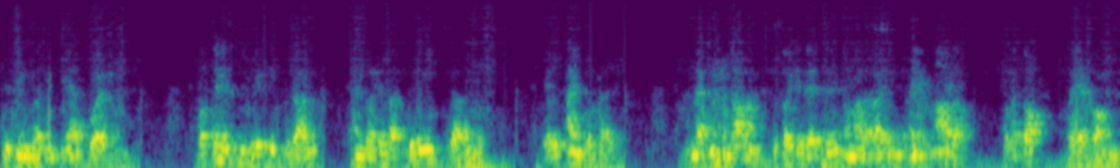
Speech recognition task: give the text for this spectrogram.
beziehungsweise nicht mehr als vorher schon. Trotzdem ist es nicht richtig zu sagen, ein solcher Satz würde nichts sagen. Wäre kein Urteil. Das merkt man schon daran, dass solche Sätze normalerweise mit einem Aber oder Doch daherkommen.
